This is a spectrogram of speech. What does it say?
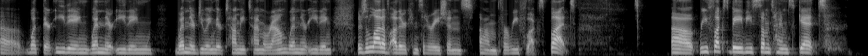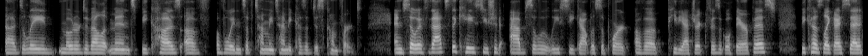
uh, what they're eating, when they're eating, when they're doing their tummy time around when they're eating. There's a lot of other considerations um, for reflux, but uh, reflux babies sometimes get uh, delayed motor development because of avoidance of tummy time because of discomfort. And so, if that's the case, you should absolutely seek out the support of a pediatric physical therapist because, like I said,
